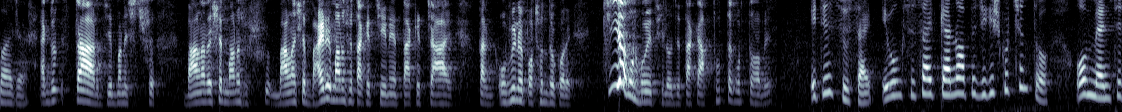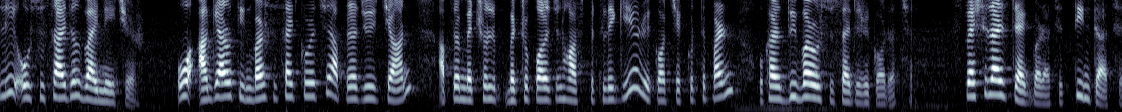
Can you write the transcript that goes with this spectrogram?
murder একজন স্টার যে মানে বাংলাদেশের মানুষ বাংলাদেশের বাইরের মানুষও তাকে চেনে, তাকে চায়, তার অভিনয় পছন্দ করে। কি এমন হয়েছিল যে তাকে আত্মহত্যা করতে হবে? ইট ইজ সুসাইড এবং সুসাইড কেন আপনি জিজ্ঞেস করছেন তো? ও মেন্টালি ও সুসাইডাল বাই নেচার ও আগে আরও তিনবার সুসাইড করেছে। আপনারা যদি চান, আপনার মেট্রো মেট্রোপলিটন হসপিটালে গিয়ে রেকর্ড চেক করতে পারেন। ওখানে দুইবার ওর সুসাইডের রেকর্ড আছে। স্পেশালাইজড একবার আছে, তিনটা আছে।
